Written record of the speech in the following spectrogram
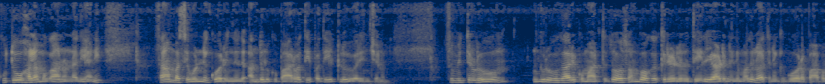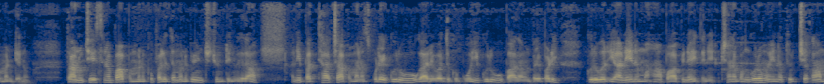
కుతూహలముగానున్నది అని సాంబశివుణ్ణి కోరింది. అందులకు పార్వతీపతి ఇట్లు వివరించను. సుమిత్రుడు గురువుగారి కుమార్తెతో సంభోగ క్రీడలు తేలియాడినది. మొదలు అతనికి ఘోర పాపమంటెను. తాను చేసిన పాపమునకు ఫలితం అనుభవించుచుంటిని కదా అని పశ్చాత్తాప మనస్కుడే గురువు గారి వద్దకు పోయి గురువు పాదముపై పడి గురువర్య నేను మహాపాపినైతిని క్షణభంగురమైన తుచ్చ కామ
